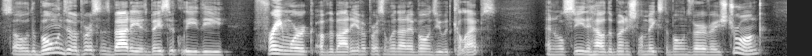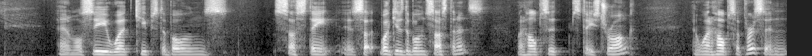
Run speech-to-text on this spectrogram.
So the bones of a person's body is basically the framework of the body. If a person would not have bones, he would collapse. And we'll see how the Banishla makes the bones very, very strong. And we'll see what keeps the bones sustain, is what gives the bone sustenance, what helps it stay strong, and what helps a person.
